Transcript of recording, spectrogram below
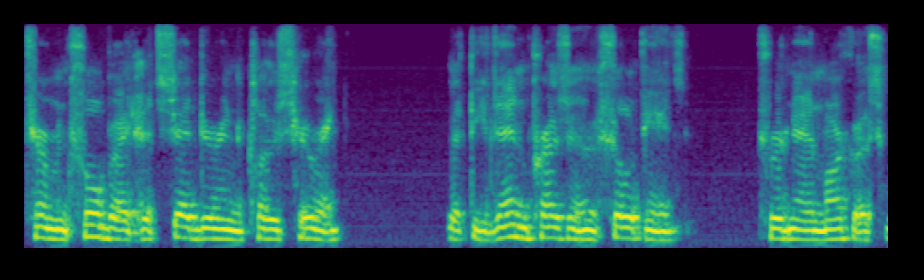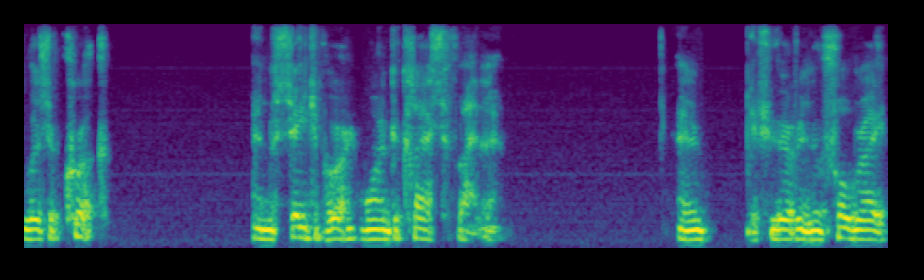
Chairman Fulbright had said during the closed hearing that the then president of the Philippines, Ferdinand Marcos, was a crook. And the State Department wanted to classify that. And if you ever knew Fulbright,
